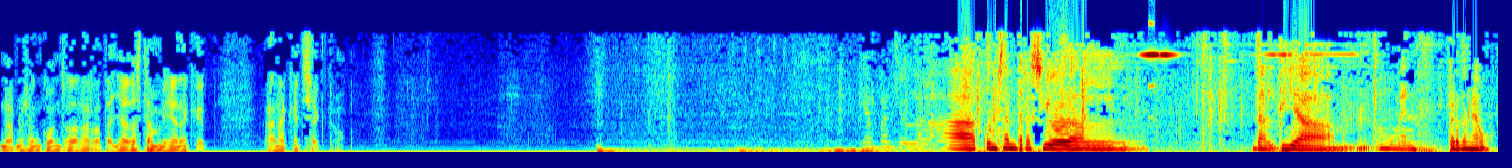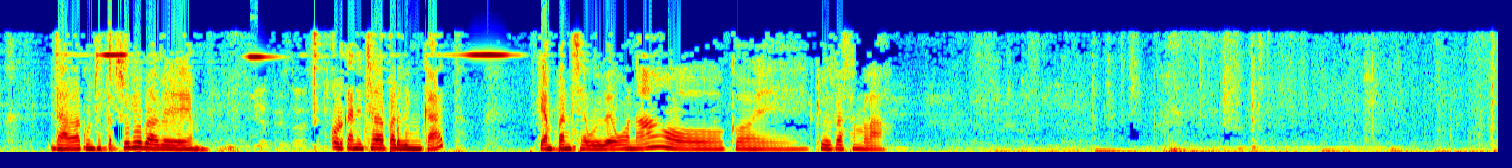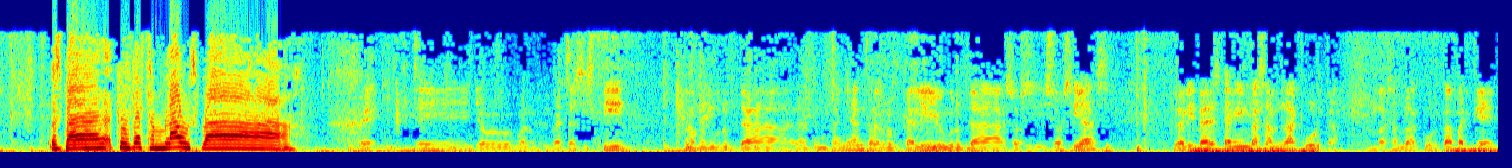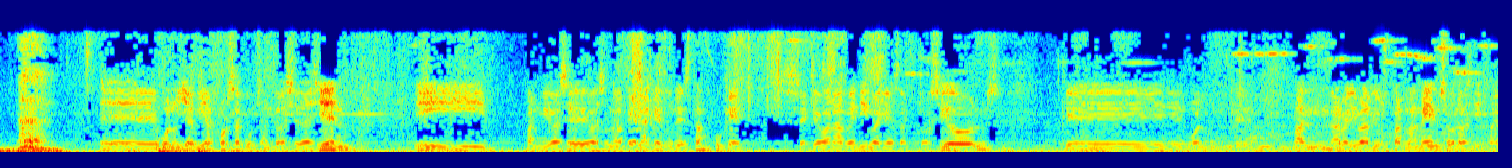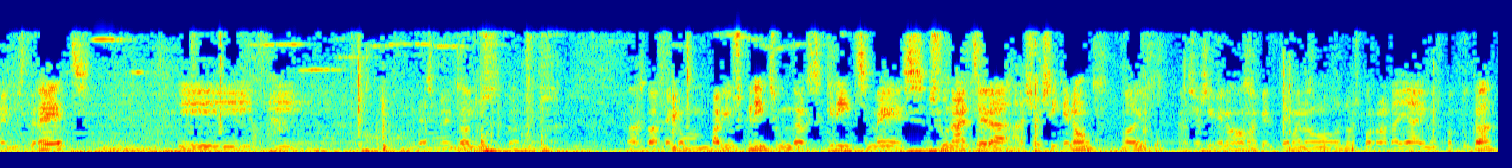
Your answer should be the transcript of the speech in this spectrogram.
anar-nos en contra de les retallades també en aquest, en aquest sector. Què en penseu de la concentració del, del dia... Un moment, perdoneu. De la concentració que hi va haver organitzada per Dincat? Què en penseu? Hi veu anar o què, què us va semblar? Us va, què us va semblar? Us va... Bé, eh, jo bueno, hi vaig assistir amb un grup d'acompanyants del grup Calí un grup de socis i sòcies la veritat és que a mi em va semblar curta em va semblar curta perquè eh, bueno, hi havia força concentració de gent i per mi va ser, va ser una pena que durés tan poquet sé que van haver-hi diverses actuacions que, bueno, que van haver-hi diversos parlaments sobre els diferents drets i, i, i després doncs, doncs es va fer com diversos crits un dels crits més sonats era això sí que no oi? això sí que no, amb aquest tema no, no es pot retallar i no es pot tocar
